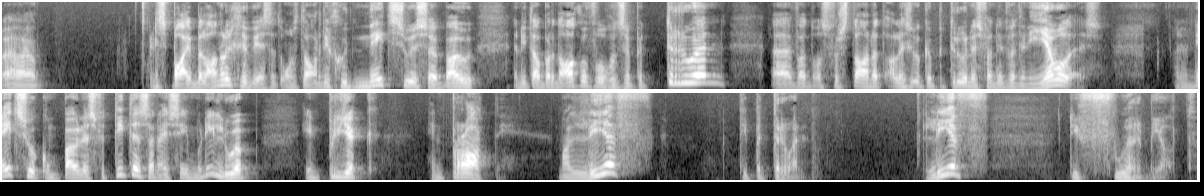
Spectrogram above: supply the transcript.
uh dit is baie belangrik geweest dat ons daardie goed net so sou bou in die tabernakel volgens 'n patroon uh want ons verstaan dat alles ook 'n patroon is van dit wat in die hemel is. En net so kom Paulus vir Titus en hy sê moenie loop en preek en praat nie, maar leef die patroon. Leef die voorbeeld.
